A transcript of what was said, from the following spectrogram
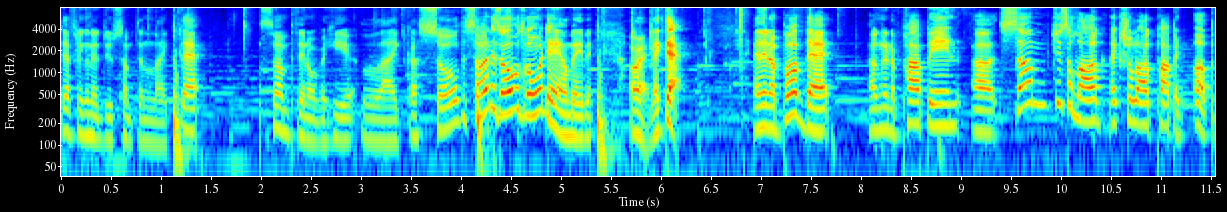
definitely gonna do something like that. Something over here like a so. The sun is almost going down, baby. All right, like that. And then above that, I'm gonna pop in uh, some, just a log, extra log, pop it up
